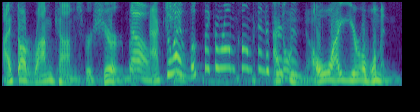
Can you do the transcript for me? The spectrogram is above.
I thought rom-coms for sure. but No. Action, Do I look like a rom com kind of I person? don't know. I, you're a woman.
